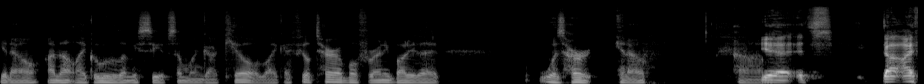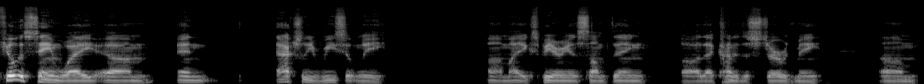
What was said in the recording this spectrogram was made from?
you know. I'm not like, "Ooh, let me see if someone got killed." Like I feel terrible for anybody that was hurt, you know. Um, yeah, it's. I feel the same way. Um, and actually, recently, um, I experienced something uh, that kind of disturbed me. Um,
